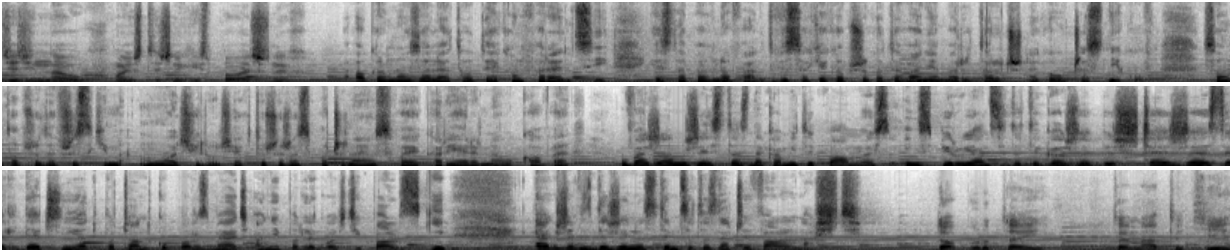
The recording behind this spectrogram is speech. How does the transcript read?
dziedzin nauk humanistycznych i społecznych. Ogromną zaletą tej konferencji jest na pewno fakt wysokiego przygotowania merytorycznego uczestników. Są to przede wszystkim młodzi ludzie, którzy rozpoczynają swoje kariery naukowe. Uważam, że jest to znakomity pomysł, inspirujący do tego, żeby szczerze, serdecznie i od początku porozmawiać o niepodległości Polski, także w zderzeniu z tym, co to znaczy wolność. dobór tej tematyki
